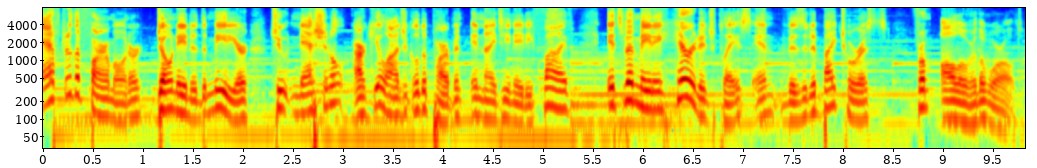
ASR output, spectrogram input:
After the farm owner donated the meteor to National Archaeological Department in 1985, it's been made a heritage place and visited by tourists from all over the world.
